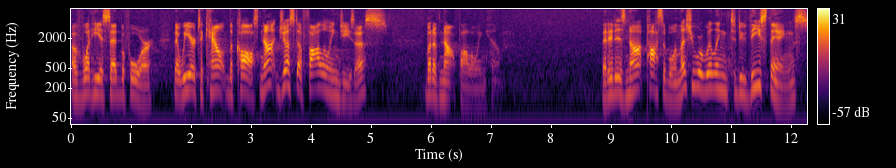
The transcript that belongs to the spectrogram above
of what he has said before that we are to count the cost, not just of following Jesus, but of not following him. That it is not possible, unless you are willing to do these things,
